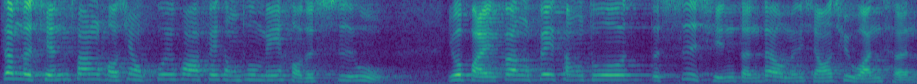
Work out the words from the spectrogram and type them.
在我们的前方好像有规划非常多美好的事物，有摆放非常多的事情等待我们想要去完成。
